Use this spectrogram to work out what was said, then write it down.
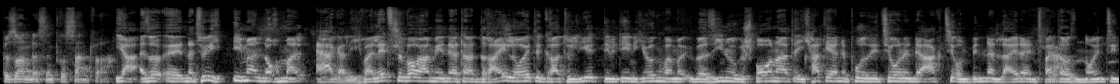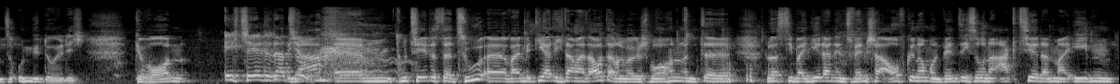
besonders interessant war. Ja, also äh, natürlich immer nochmal ärgerlich, weil letzte Woche haben mir in der Tat drei Leute gratuliert, mit denen ich irgendwann mal über Sino gesprochen hatte. Ich hatte ja eine Position in der Aktie und bin dann leider in 2019 ja. zu ungeduldig geworden ich zählte dazu. Ja, ähm, du zähltest dazu, äh, weil mit dir hatte ich damals auch darüber gesprochen und äh, du hast die bei dir dann ins Venture aufgenommen und wenn sich so eine Aktie dann mal eben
